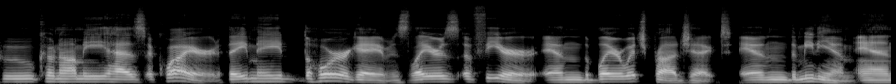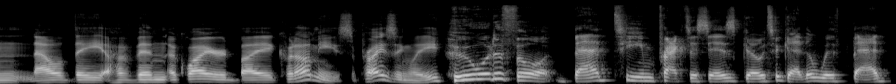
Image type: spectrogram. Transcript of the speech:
who Konami has acquired. They made the horror games Layers of Fear and the Blair Witch Project and The Medium, and now they have been acquired by Konami, surprisingly. Who would have thought bad team practices go together with bad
